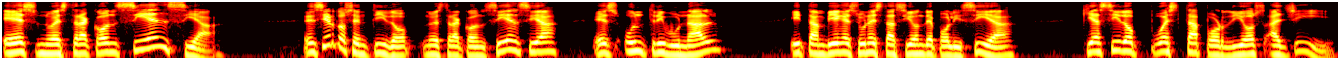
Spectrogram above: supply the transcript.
es nuestra conciencia. En cierto sentido, nuestra conciencia es un tribunal y también es una estación de policía que ha sido puesta por Dios allí.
